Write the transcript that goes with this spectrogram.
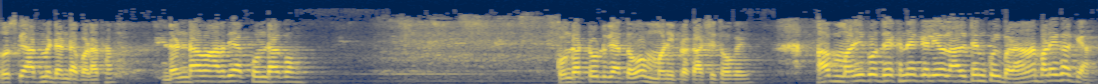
उसके हाथ में डंडा पड़ा था। डंडा मार दिया कुंडा को। कुंडा टूट गया तो वो मणि प्रकाशित हो गई। अब मणि को देखने के लिए लालटेन कोई बढ़ाना पड़ेगा क्या?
